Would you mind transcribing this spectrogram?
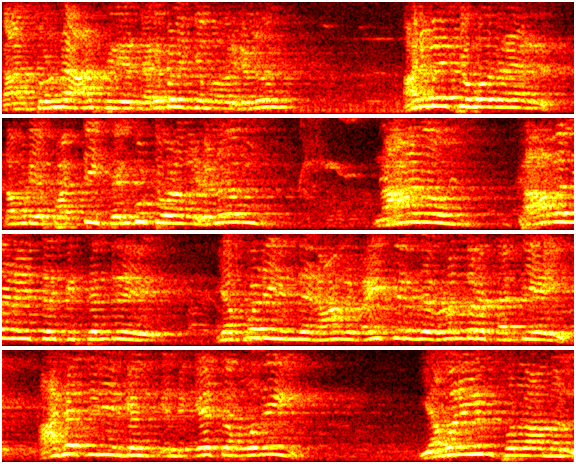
நான் சொன்ன ஆசிரியர் தர்மலிங்கம் அவர்களும் அருமை சகோதரர் நம்முடைய பட்டி செங்குட்டுவன் அவர்களும் நானும் காவல் நிலையத்திற்கு சென்று எப்படி இந்த நாங்கள் வைத்திருந்த விளம்பர தட்டியை அகற்றினீர்கள் என்று கேட்டபோது எவரையும் சொல்லாமல்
